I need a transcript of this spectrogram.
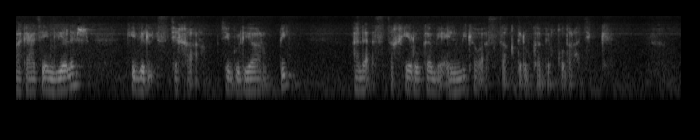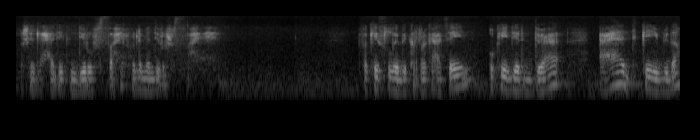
ركعتين ديالاش كيدير الاستخارة. تيقول يا ربي أنا أستخيرك بعلمك وأستقدرك بقدرتك؟ واش هذا الحديث نديرو في الصحيح ولا ما نديروش في الصحيح؟ فكيصلي ديك الركعتين وكيدير الدعاء عاد كيبدأ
